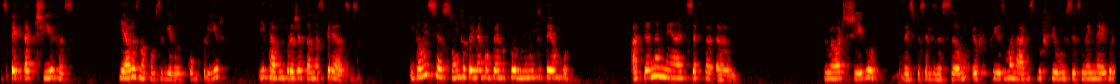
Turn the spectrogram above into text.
expectativas que elas não conseguiram cumprir e estavam projetando nas crianças. Então, esse assunto vem me acompanhando por muito tempo. Até na minha dissertação, no meu artigo da especialização, eu fiz uma análise do filme Cisne Negro,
